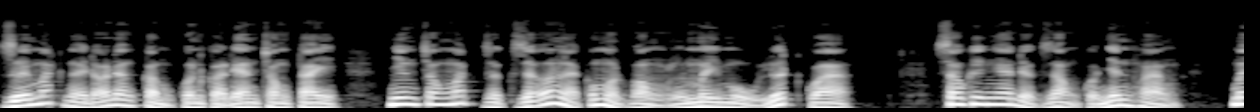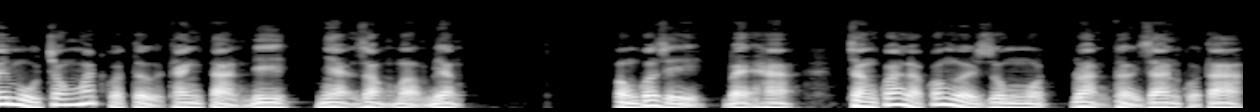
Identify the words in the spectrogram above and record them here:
Dưới mắt người đó đang cầm quân cờ đen trong tay, nhưng trong mắt rực rỡ lại có một vòng mây mù lướt qua. Sau khi nghe được giọng của nhân hoàng, mây mù trong mắt của tử thanh tản đi, nhẹ giọng mở miệng. Không có gì, bệ hạ, chẳng qua là có người dùng một đoạn thời gian của ta.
